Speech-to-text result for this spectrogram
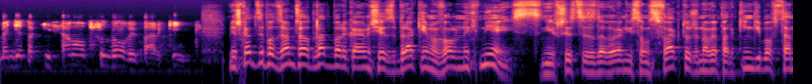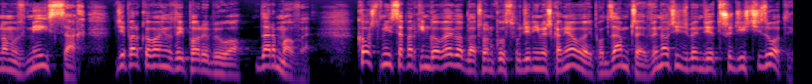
będzie taki samoobsługowy parking. Mieszkańcy Podzamcza od lat borykają się z brakiem wolnych miejsc. Nie wszyscy zadowoleni są z faktu, że nowe parkingi powstaną w miejscach, gdzie parkowanie do tej pory było darmowe. Koszt miejsca parkingowego dla członków spółdzielni mieszkaniowej Podzamcze wynosić będzie 30 zł.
